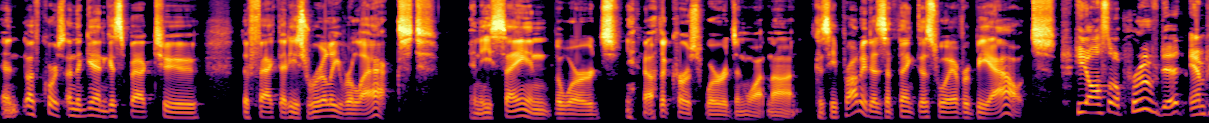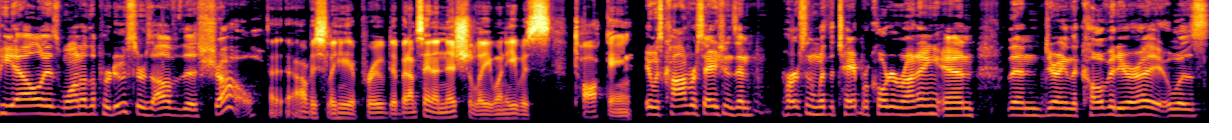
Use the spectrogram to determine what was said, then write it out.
And of course, and again, gets back to the fact that he's really relaxed and he's saying the words, you know, the curse words and whatnot, because he probably doesn't think this will ever be out. He also approved it. MPL is one of the producers of this show. Uh, Obviously, he approved it, but I'm saying initially when he was talking, It was conversations in person with the tape recorder running, and then during the COVID era, it was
